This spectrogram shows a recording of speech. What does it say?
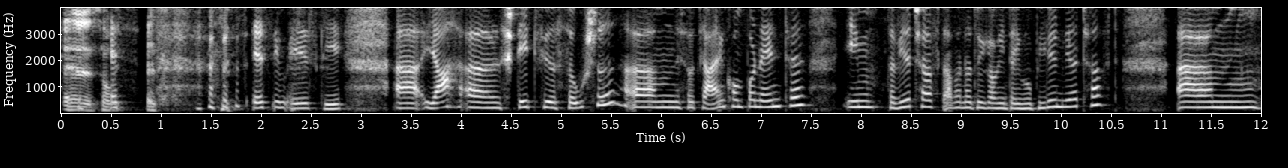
Äh, sorry, S. S. Das S im ESG. Äh, ja, äh, es steht für Social, ähm, die sozialen Komponente in der Wirtschaft, aber natürlich auch in der Immobilienwirtschaft. Ähm,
